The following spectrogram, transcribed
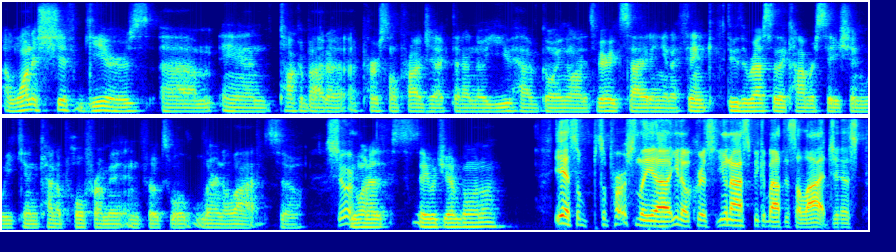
I want to shift gears um, and talk about a, a, personal project that I know you have going on. It's very exciting. And I think through the rest of the conversation, we can kind of pull from it and folks will learn a lot. So, sure. You want to say what you have going on? Yeah. So, so personally, uh, you know, Chris, you and I speak about this a lot. Just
